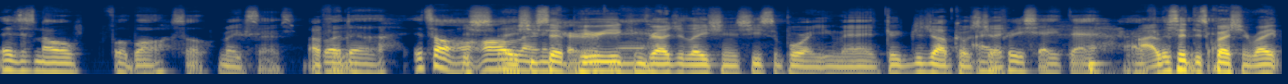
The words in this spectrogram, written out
they just know football. So, Makes sense. I feel but it. uh, it's all. She- all hey, she said, curve, period. man. Congratulations. She's supporting you, man. Good, good job, Coach I Jay. appreciate that. I All right, let's hit this that. question, right?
